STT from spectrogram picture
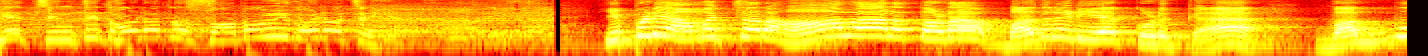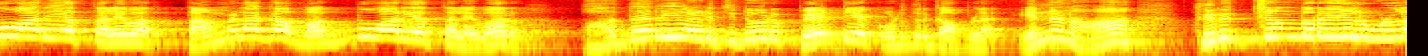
ये चिंतित होना तो स्वाभाविक होना चाहिए இப்படி அமைச்சர் ஆதாரத்தோட பதிலடியை கொடுக்க வக்பு வாரிய தலைவர் தமிழக வக்பு வாரிய தலைவர் பதறி அடிச்சுட்டு ஒரு பேட்டியை கொடுத்துருக்காப்புல. என்னன்னா திருச்செந்துறையில் உள்ள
